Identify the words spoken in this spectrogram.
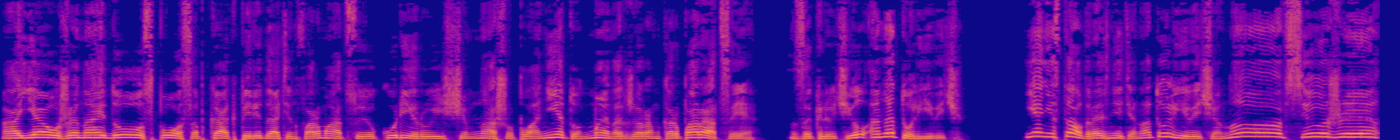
а я уже найду способ, как передать информацию курирующим нашу планету менеджерам корпорации, заключил Анатольевич. Я не стал дразнить Анатольевича, но все же...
